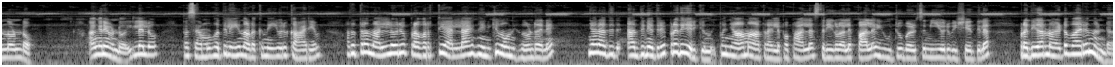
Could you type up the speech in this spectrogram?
എന്നുണ്ടോ? അങ്ങനെയുണ്ടോ? ഇല്ലല്ലോ. ഇപ്പം സമൂഹത്തിൽ ഈ നടക്കുന്ന ഈ ഒരു കാര്യം അതത്ര നല്ലൊരു പ്രവൃത്തിയല്ല എന്ന് എനിക്ക് തോന്നിയതുകൊണ്ട് തന്നെ ഞാൻ അതിന് അതിനെതിരെ പ്രതികരിക്കുന്നു. ഇപ്പം ഞാൻ മാത്രമല്ല ഇപ്പം പല സ്ത്രീകളും അല്ലെ പല യൂട്യൂബേഴ്സും ഈ ഒരു വിഷയത്തിൽ പ്രതികരണമായിട്ട് വരുന്നുണ്ട്.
